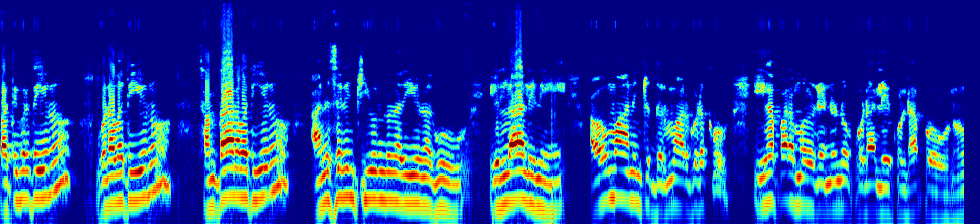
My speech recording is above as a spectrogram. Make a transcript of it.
పతివ్రతయును గుణవతియును సంతానవతియును అనుసరించియుండునదియునగు ఇల్లాలిని అవమానించు దుర్మార్గుడకు ఇహపరములు రెండును కూడా లేకుండా పోవును.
